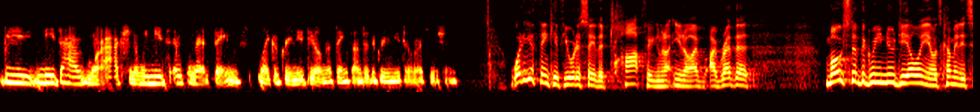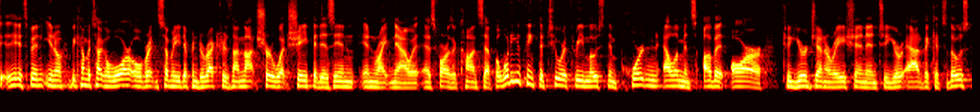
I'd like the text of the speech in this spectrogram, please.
we need to have more action and we need to implement things like a Green New Deal and the things under the Green New Deal resolution. What do you think if you were to say the top thing? You know, I've, I've read the most of the Green New Deal, you know, it's coming. It's it's been you know become a tug of war over it in so many different directions. I'm not sure what shape it is in in right now as far as a concept. But what do you think the two or three most important elements of it are to your generation and to your advocates? Those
